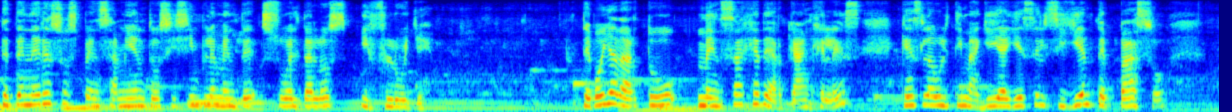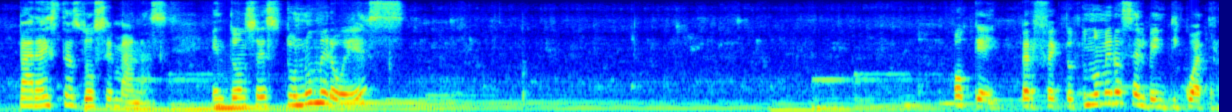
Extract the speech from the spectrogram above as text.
detener esos pensamientos y simplemente suéltalos y fluye. Te voy a dar tu mensaje de arcángeles, que es la última guía y es el siguiente paso para estas dos semanas. Entonces, tu número es... Ok, perfecto. Tu número es el 24.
